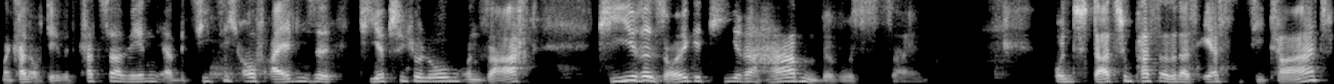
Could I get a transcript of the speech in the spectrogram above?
man kann auch David Katz erwähnen. Er bezieht sich auf all diese Tierpsychologen und sagt, Tiere, Säugetiere haben Bewusstsein. Und dazu passt also das erste Zitat.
